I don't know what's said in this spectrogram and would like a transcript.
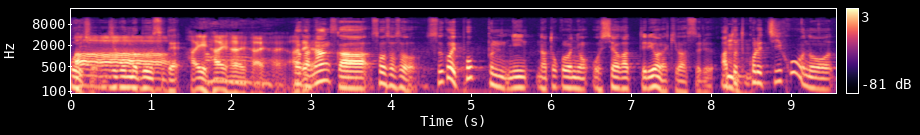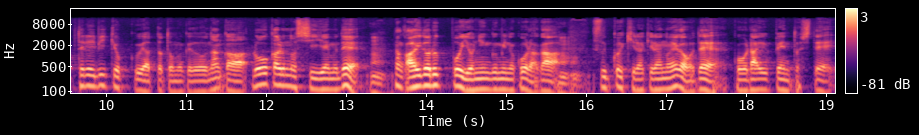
多いでしょ。自分のブースで。はいはいはいはいはい。だからなんかそうそうそう。すごいポップになところに押し上がってるような気がする。あとこれ地方のテレビ局やったと思うけどなんかローカルの CM でうん。なんかアイドルっぽい4人組の子らがうんすっごいキラキラの笑顔でこうライブペントして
